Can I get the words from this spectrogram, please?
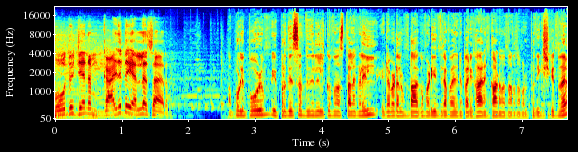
പൊതുജനം കഴുതയല്ല സാർ. അപ്പോൾ ഇപ്പോഴും ഈ പ്രതിസന്ധി നിലനിൽക്കുന്ന സ്ഥലങ്ങളിൽ ഇടപെടൽ ഉണ്ടാകും അടിയന്തരമായി അതിന് പരിഹാരം കാണുമെന്നാണ് നമ്മൾ പ്രതീക്ഷിക്കുന്നത്.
